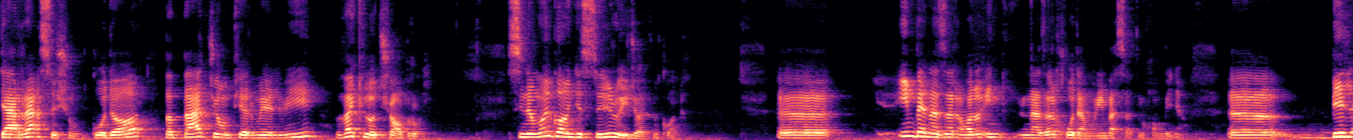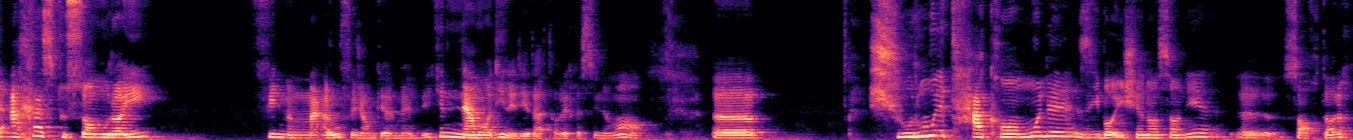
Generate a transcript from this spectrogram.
در رأسشون گودار و بعد جان پیر ملویل و کلود شابرول سینمای گانگستری رو ایجاد می‌کنه. این به نظر حالا این نظر خودم رو این وسط می‌خوام بگم. بالاخص تو سامورایی فیلم معروف ژان پیر ملوی که نمادینه دیگه در تاریخ سینما شروع تکامل زیبایی شناسانی ساختار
